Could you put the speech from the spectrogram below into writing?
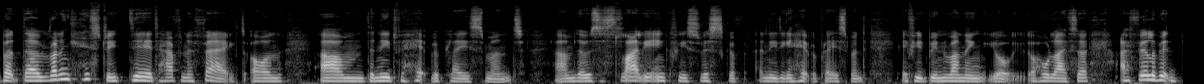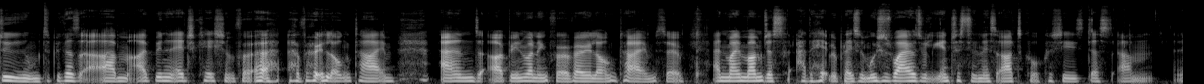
but the running history did have an effect on um, the need for hip replacement. Um, there was a slightly increased risk of needing a hip replacement if you'd been running your, your whole life. So I feel a bit doomed because um, I've been in education for a, a, very long time and I've been running for a very long time. So and my mum just had a hip replacement, which is why I was really interested in this article because she's just um,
